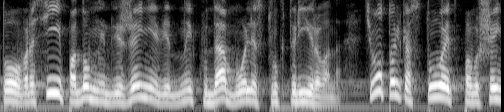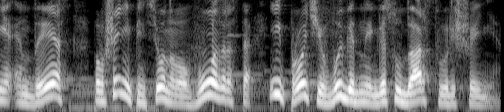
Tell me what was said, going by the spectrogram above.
то в России подобные движения видны куда более структурированно, чего только стоит повышение НДС, повышение пенсионного возраста и прочие выгодные государству решения.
